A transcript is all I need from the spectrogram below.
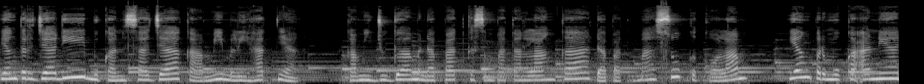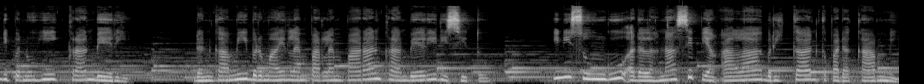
Yang terjadi bukan saja kami melihatnya, kami juga mendapat kesempatan langka dapat masuk ke kolam yang permukaannya dipenuhi cranberry dan kami bermain lempar-lemparan cranberry di situ. Ini sungguh adalah nasib yang Allah berikan kepada kami.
